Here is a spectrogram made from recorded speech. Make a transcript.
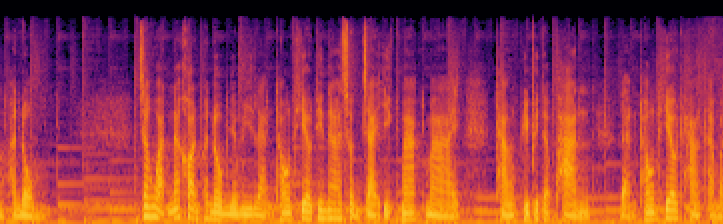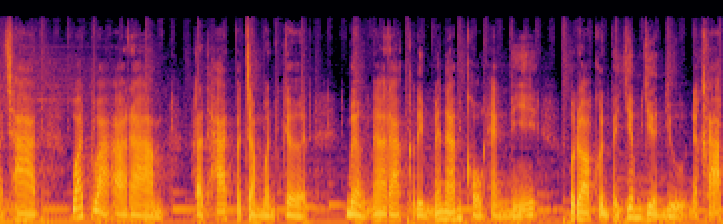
รพนม จังหวัดนครพนมยังมีแหล่งท่องเที่ยวที่น่าสนใจอีกมากมาย ทั้งพิพิธภัณฑ์ แหล่งท่องเที่ยวทางธรรมชาติ วัดวาอาราม พระธาตุประจำวันเกิด เมืองน่ารักริมแม่น้ำโขงแห่งนี้ รอคุณไปเยี่ยมเยือนอยู่นะครับ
